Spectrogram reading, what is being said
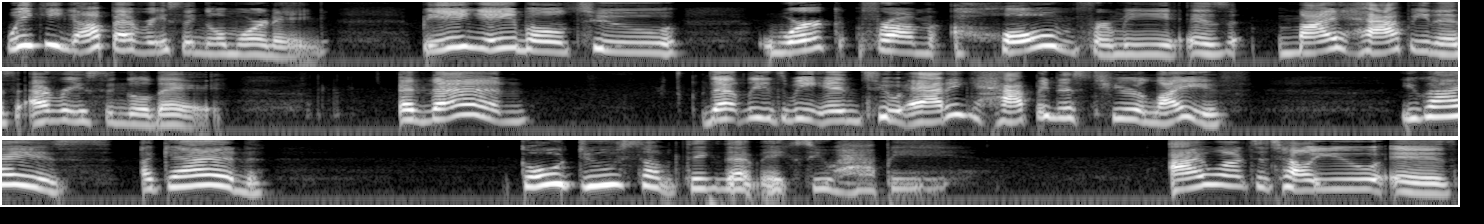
Waking up every single morning, being able to work from home for me is my happiness every single day. And then that leads me into adding happiness to your life. You guys, again, go do something that makes you happy. I want to tell you is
